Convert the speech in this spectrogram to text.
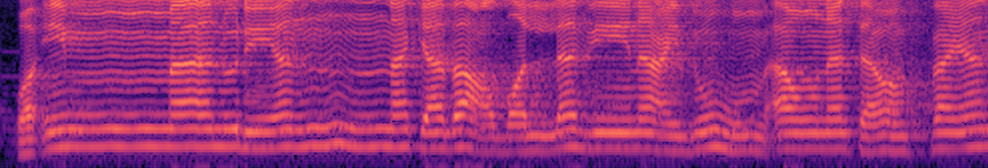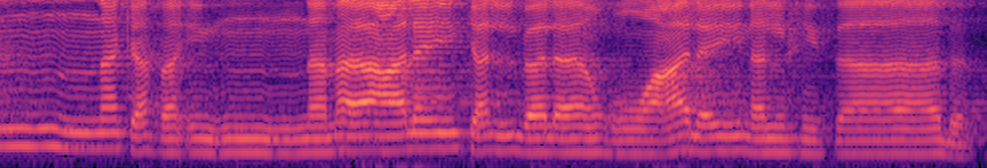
وإما نرينك بعض الذي نعدهم أو نتوفينك فإنما عليك البلاغ وعلينا الحساب.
